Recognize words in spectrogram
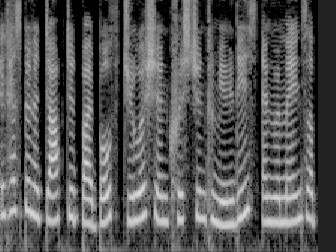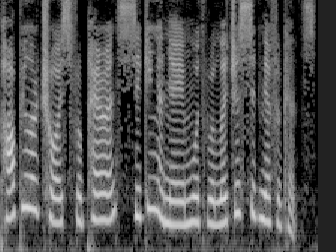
It has been adopted by both Jewish and Christian communities and remains a popular choice for parents seeking a name with religious significance.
